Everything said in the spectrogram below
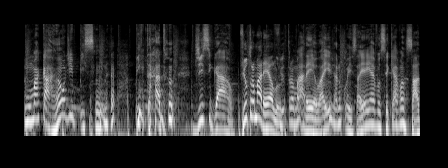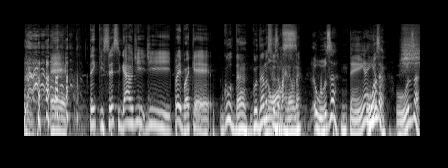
um macarrão de piscina pintado de cigarro. Filtro amarelo. Filtro amarelo. Aí eu já não conheço. Aí é você que é avançado. é. Tem que ser cigarro de, de Playboy, que é Gudan. Gudan não se usa mais, não, né? Usa? Tem ainda. Usa? Usa.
